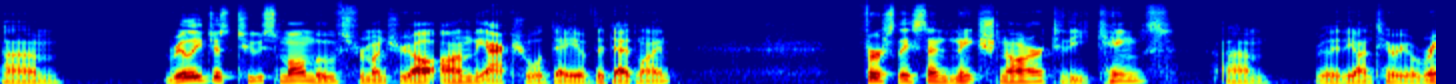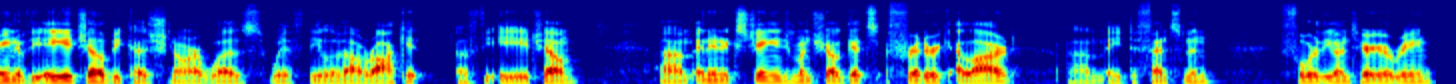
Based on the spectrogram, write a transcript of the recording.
Um, really, just two small moves for Montreal on the actual day of the deadline. First, they send Nate Schnarr to the Kings, um, really the Ontario Reign of the AHL, because Schnarr was with the Laval Rocket of the AHL. Um, and in exchange, Montreal gets Frederic Allard, um, a defenseman for the Ontario Reign.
